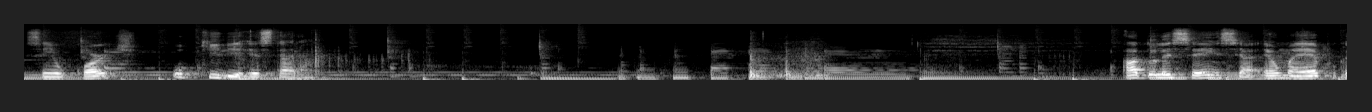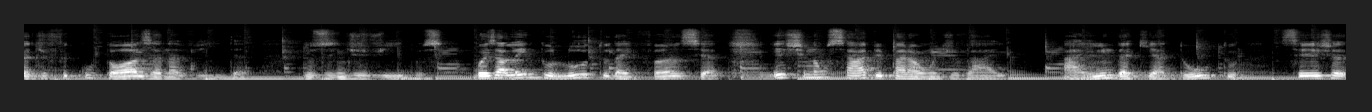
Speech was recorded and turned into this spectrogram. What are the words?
Sem o corte, o que lhe restará? A adolescência é uma época dificultosa na vida dos indivíduos, pois além do luto da infância, este não sabe para onde vai, ainda que adulto seja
